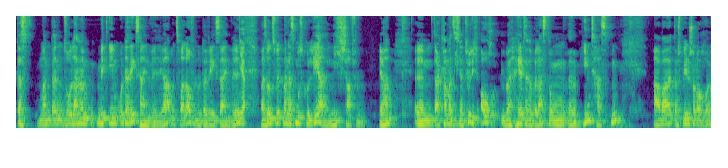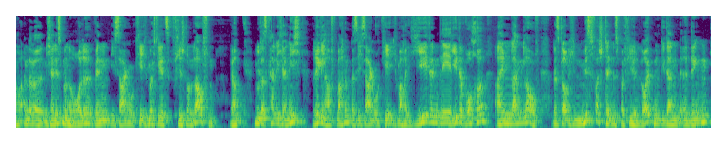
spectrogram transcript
dass man dann so lange mit ihm unterwegs sein will, ja, und zwar laufend unterwegs sein will, ja. weil sonst wird man das muskulär nicht schaffen. Ja, ähm, da kann man sich natürlich auch über härtere Belastungen äh, hintasten. Aber da spielen schon auch noch andere Mechanismen eine Rolle. Wenn ich sage, okay, ich möchte jetzt vier Stunden laufen, ja, nur das kann ich ja nicht regelhaft machen, dass ich sage, okay, ich mache jeden, nee. jede Woche einen langen Lauf. Und das ist, glaube ich, ein Missverständnis bei vielen Leuten, die dann äh, denken,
